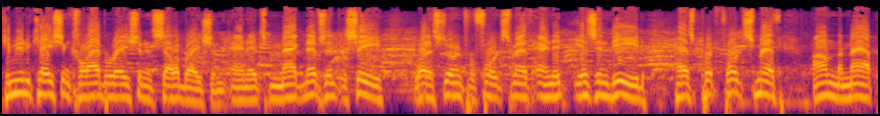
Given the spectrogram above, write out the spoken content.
communication, collaboration, and celebration. And it's magnificent to see what it's doing for Fort Smith. And it is indeed has put Fort Smith on the map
